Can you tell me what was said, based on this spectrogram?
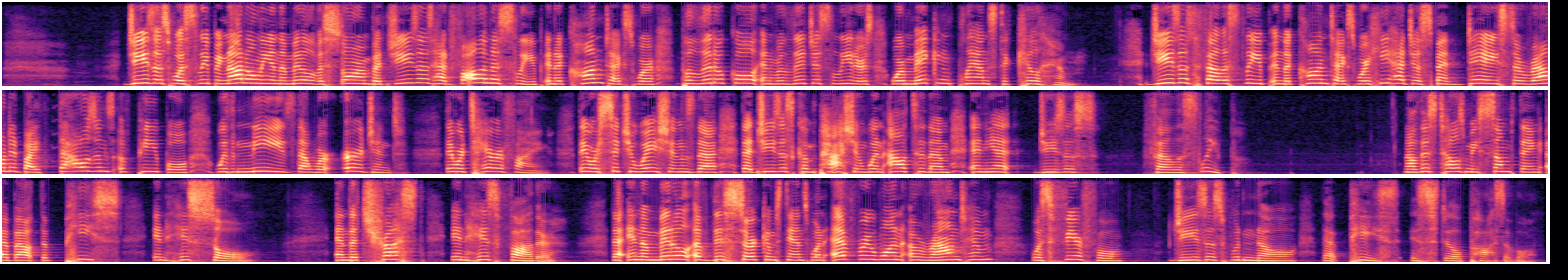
Jesus was sleeping not only in the middle of a storm, but Jesus had fallen asleep in a context where political and religious leaders were making plans to kill him. Jesus fell asleep in the context where he had just spent days surrounded by thousands of people with needs that were urgent. They were terrifying. They were situations that, that Jesus' compassion went out to them, and yet Jesus fell asleep. Now, this tells me something about the peace in his soul and the trust in his Father. That in the middle of this circumstance, when everyone around him was fearful, Jesus would know that peace is still possible.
